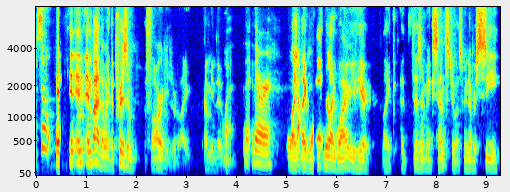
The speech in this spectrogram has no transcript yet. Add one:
So And and, and by the way, the prison authorities were like, I mean, the, what? They, they were like Shocked. like why, they're like why are you here like it doesn't make sense to us we never see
